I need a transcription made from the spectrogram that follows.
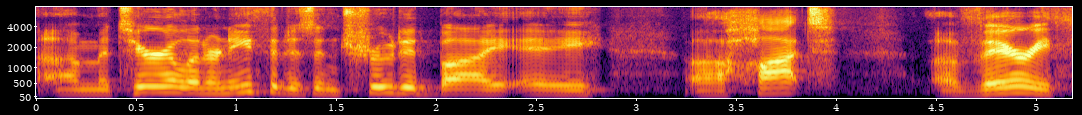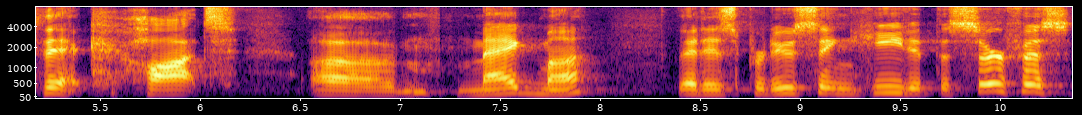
uh, material underneath it is intruded by a, a hot, a very thick, hot um, magma that is producing heat at the surface,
